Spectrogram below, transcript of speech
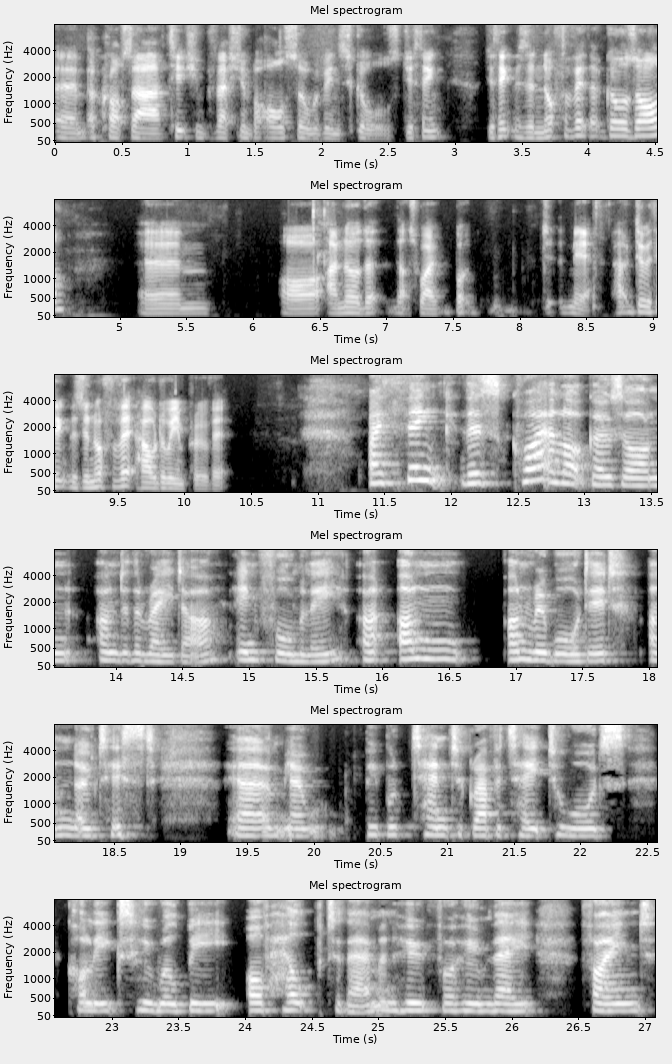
um, across our teaching profession, but also within schools? Do you think do you think there's enough of it that goes on? Um, or I know that that's why, but yeah, do we think there's enough of it? How do we improve it? I think there's quite a lot goes on under the radar, informally, un, unrewarded, unnoticed. Um, you know, people tend to gravitate towards colleagues who will be of help to them and who for whom they find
